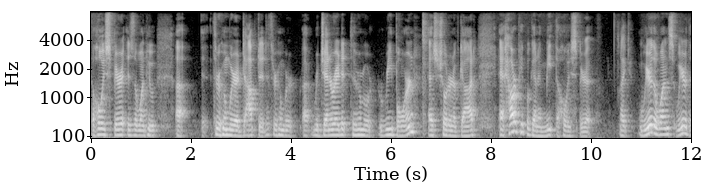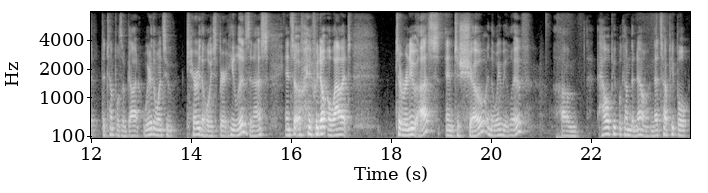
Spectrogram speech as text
The Holy Spirit is the one who uh, through whom we're adopted, through whom we're uh, regenerated, through whom we're reborn as children of God. And how are people going to meet the Holy Spirit? Like, we're the ones, we're the, the temples of God. We're the ones who carry the Holy Spirit. He lives in us. And so, if we don't allow it to renew us and to show in the way we live, um, how will people come to know? And that's how people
